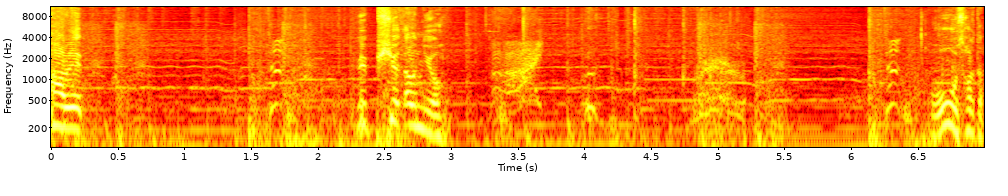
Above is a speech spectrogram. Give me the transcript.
아왜 왜 피어 다운이요? 오 살았다.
